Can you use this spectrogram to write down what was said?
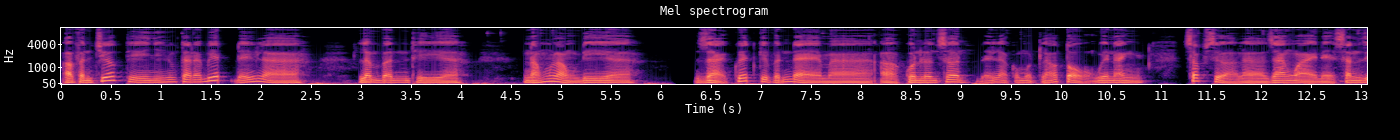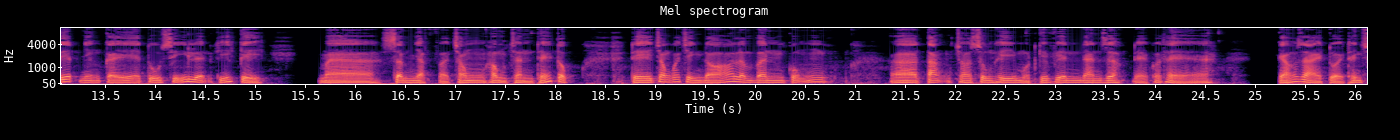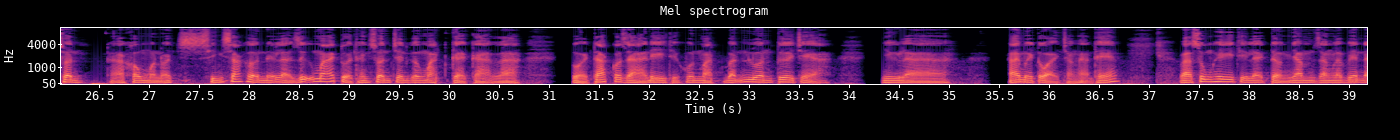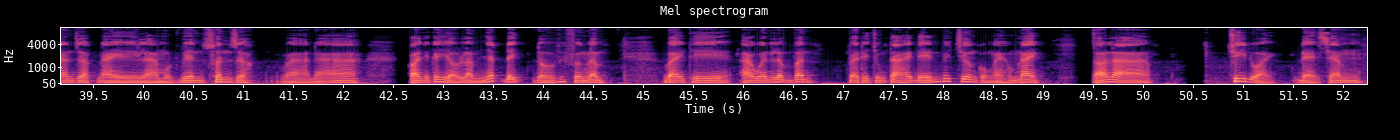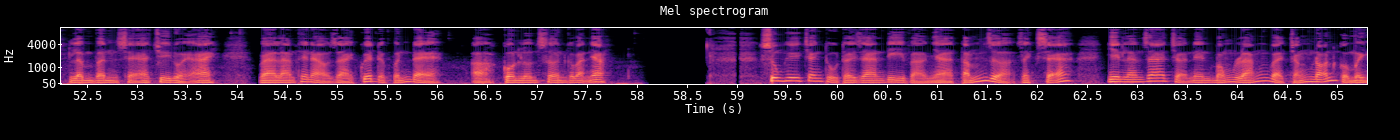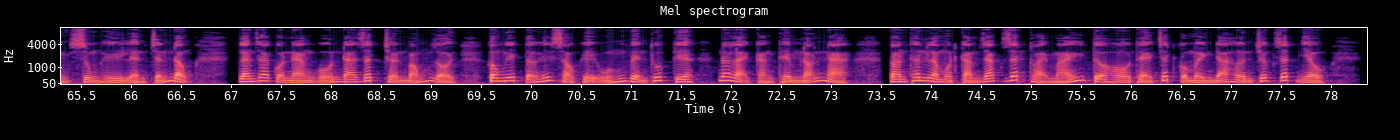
ở phần trước thì như chúng ta đã biết đấy là lâm vân thì ờ, nóng lòng đi ờ, giải quyết cái vấn đề mà ở quân lân sơn. Đấy là có một lão tổ nguyên anh sắp sửa là ra ngoài để săn giết những cái tu sĩ luyện khí kỳ mà xâm nhập vào trong hồng trần thế tục. Thì trong quá trình đó lâm vân cũng à, tặng cho sung hy một cái viên đan dược để có thể kéo dài tuổi thanh xuân à không, mà nói chính xác hơn đấy là giữ mãi tuổi thanh xuân trên gương mặt, kể cả là tuổi tác có già đi thì khuôn mặt vẫn luôn tươi trẻ, như là hai mươi tuổi chẳng hạn thế. Và sung hy thì lại tưởng nhầm rằng là viên đan dược này là một viên xuân dược và đã có những cái hiểu lầm nhất định đối với phương lâm. Vậy thì à quên lâm vân, vậy thì chúng ta hãy đến với chương của ngày hôm nay, đó là truy đuổi để xem lâm vân sẽ truy đuổi ai và làm thế nào giải quyết được vấn đề ở côn lôn sơn các bạn nhé. Sung hy tranh thủ thời gian đi vào nhà tắm rửa rạch sẽ, nhìn làn da trở nên bóng loáng và trắng nõn của mình, sung hy liền chấn động. Làn da của nàng vốn đã rất trơn bóng rồi, không nghĩ tới sau khi uống viên thuốc kia, nó lại càng thêm nõn nà. Toàn thân là một cảm giác rất thoải mái, tựa hồ thể chất của mình đã hơn trước rất nhiều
